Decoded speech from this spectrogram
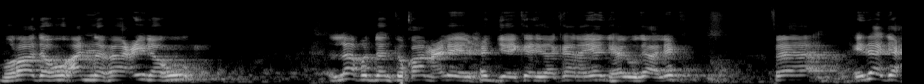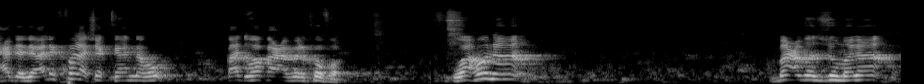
مراده أن فاعله لا بد أن تقام عليه الحجة إذا كان يجهل ذلك. فإذا جحد ذلك فلا شك أنه قد وقع في الكفر. وهنا بعض الزملاء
